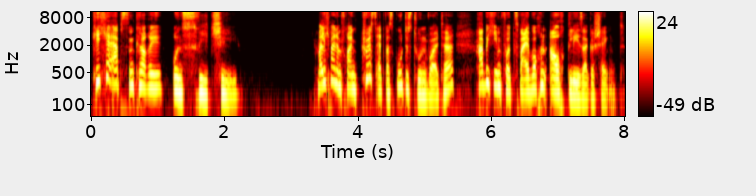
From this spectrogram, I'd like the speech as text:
Kichererbsencurry und Sweet Chili. Weil ich meinem Freund Chris etwas Gutes tun wollte, habe ich ihm vor zwei Wochen auch Gläser geschenkt.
